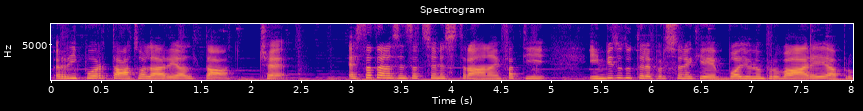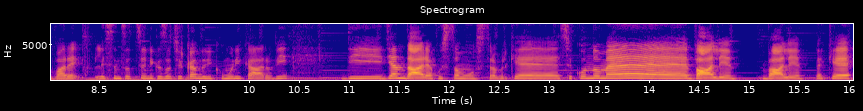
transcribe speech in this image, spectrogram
riportato alla realtà. Cioè, è stata una sensazione strana. Infatti, invito tutte le persone che vogliono provare a provare le sensazioni che sto cercando di comunicarvi. Di, di andare a questa mostra perché secondo me vale, vale perché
